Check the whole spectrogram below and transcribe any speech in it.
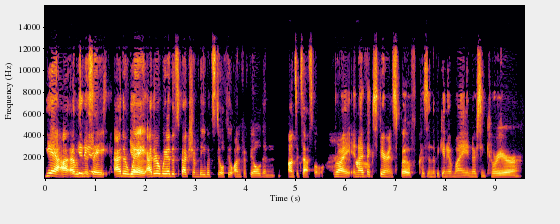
yeah, I, I was going to say either way, yeah. either way of the spectrum, they would still feel unfulfilled and unsuccessful. Right, and um, I've experienced both because in the beginning of my nursing career,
